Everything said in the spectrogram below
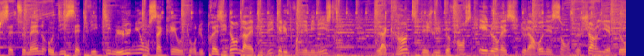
cette semaine aux 17 victimes, l'union sacrée autour du président de la République et du Premier ministre, la crainte des Juifs de France et le récit de la renaissance de Charlie Hebdo.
